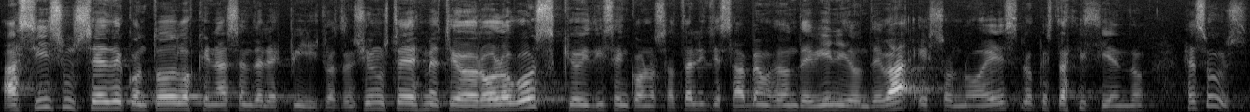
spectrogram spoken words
Así sucede con todos los que nacen del Espíritu. Atención ustedes meteorólogos que hoy dicen con los satélites sabemos de dónde viene y dónde va. Eso no es lo que está diciendo Jesús.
